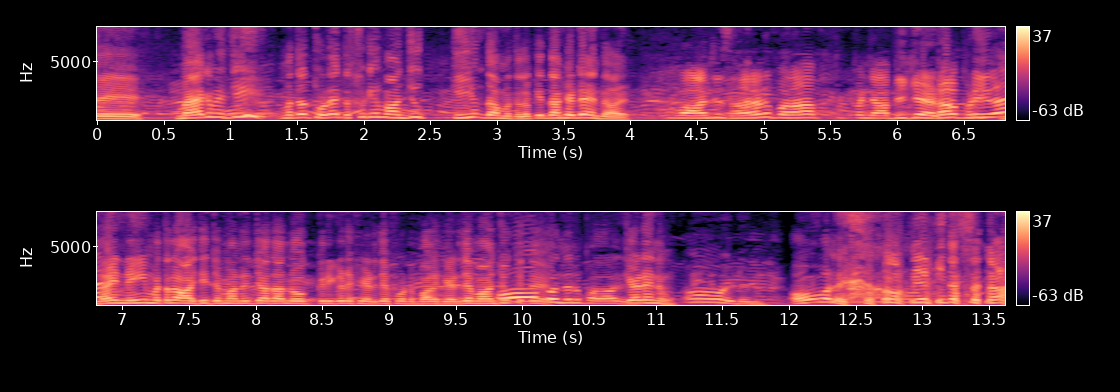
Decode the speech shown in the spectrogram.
ਤੇ ਮੈਂ ਕਿ ਵੀਰ ਜੀ ਮਤਲਬ ਥੋੜਾ ਦੱਸੋਗੇ ਵਾਂਜੂ ਕੀ ਹੁੰਦਾ ਮਤਲਬ ਕਿੱਦਾਂ ਖੇਡਿਆ ਜਾਂਦਾ ਹੈ ਵਾਂਜ ਸਾਰਿਆਂ ਨੂੰ ਪਤਾ ਪੰਜਾਬੀ ਖੇਡ ਆ ਆਪਣੀ ਦਾ ਨਹੀਂ ਨਹੀਂ ਮਤਲਬ ਅੱਜ ਦੇ ਜ਼ਮਾਨੇ 'ਚ ਜ਼ਿਆਦਾ ਲੋਕ ਕ੍ਰਿਕਟ ਖੇਡਦੇ ਫੁੱਟਬਾਲ ਖੇਡਦੇ ਵਾਂਜੂ ਉਹ ਕਿਤੇ ਬੰਦੇ ਨੂੰ ਪਤਾ ਜੀ। ਕਿਹੜੇ ਨੂੰ? ਉਹ ਏਡੇ ਨੂੰ। ਉਹ ਵਾਲੇ ਉਹਨੇ ਨਹੀਂ ਦੱਸਣਾ।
